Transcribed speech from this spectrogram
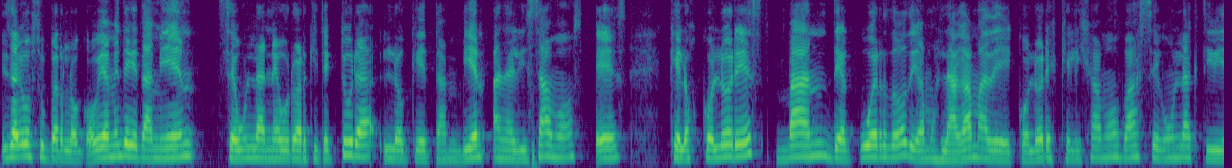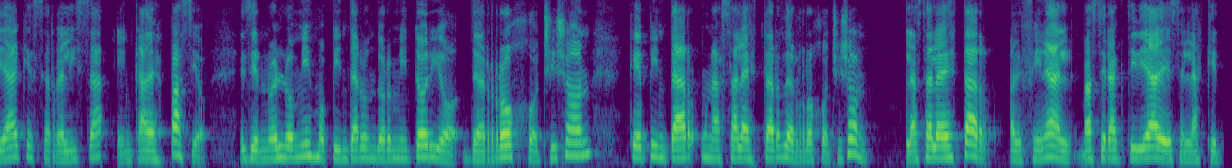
Es algo súper loco. Obviamente que también según la neuroarquitectura, lo que también analizamos es que los colores van de acuerdo, digamos, la gama de colores que elijamos va según la actividad que se realiza en cada espacio. Es decir, no es lo mismo pintar un dormitorio de rojo chillón que pintar una sala de estar de rojo chillón. La sala de estar al final va a ser actividades en las que,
